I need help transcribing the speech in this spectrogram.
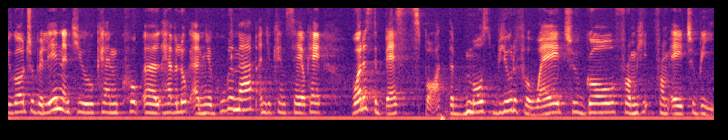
you go to Berlin and you can cook, uh, have a look on your Google map and you can say, okay, what is the best spot, the most beautiful way to go from, from A to B?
